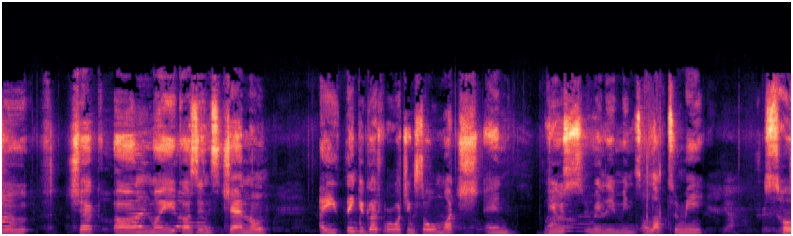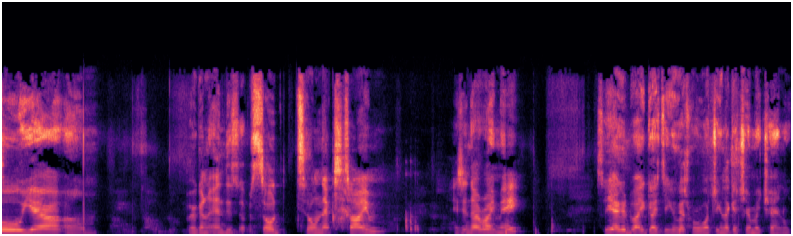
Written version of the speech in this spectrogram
to check um, my cousin's channel. I thank you guys for watching so much and views really means a lot to me. yeah. So yeah, um we're gonna end this episode till next time. Isn't that right, mate? So yeah, goodbye guys. Thank you guys for watching. Like and share my channel.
